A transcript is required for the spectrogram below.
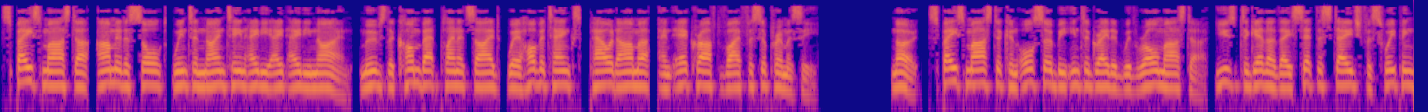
Space Master, Armored Assault Winter 1988–89, moves the combat planetside, where hovertanks, powered armor, and aircraft vie for supremacy. Note, Space Master can also be integrated with Rolemaster. Used together, they set the stage for sweeping,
